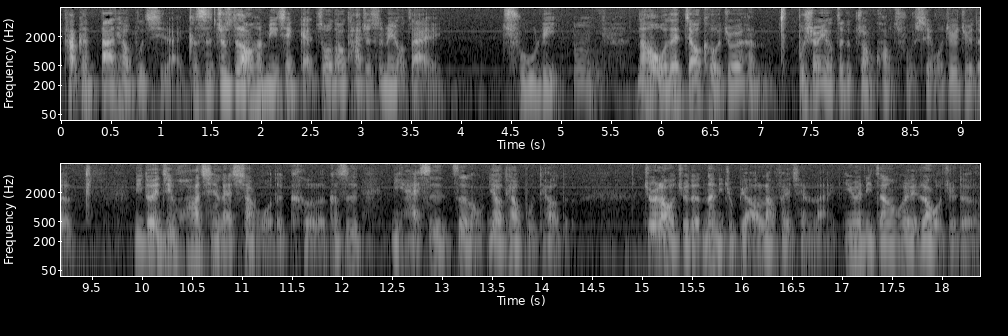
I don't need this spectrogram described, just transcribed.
他可能大跳不起来，可是就是让我很明显感受到他就是没有在出力。嗯，然后我在教课，我就会很不喜欢有这个状况出现，我就会觉得。你都已经花钱来上我的课了，可是你还是这种要跳不跳的，就会让我觉得，那你就不要浪费钱来，因为你这样会让我觉得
